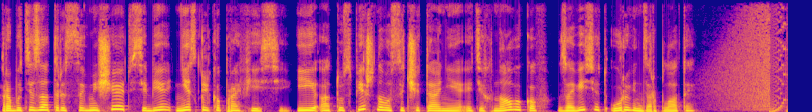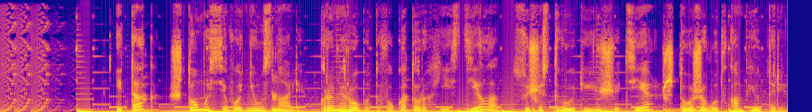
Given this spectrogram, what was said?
Роботизаторы совмещают в себе несколько профессий, и от успешного сочетания этих навыков зависит уровень зарплаты. Итак, что мы сегодня узнали? Кроме роботов, у которых есть тело, существуют еще те, что живут в компьютере.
